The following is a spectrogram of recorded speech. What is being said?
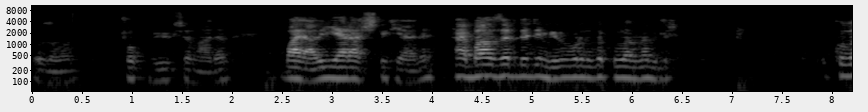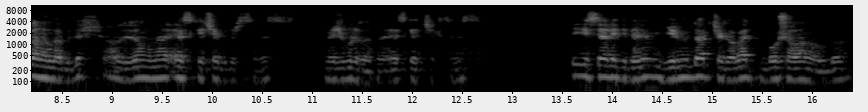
o zaman. Çok büyükse madem. Bayağı bir yer açtık yani. Ha, bazıları dediğim gibi burada da kullanılabilir. Kullanılabilir. O yüzden bunları es geçebilirsiniz. Mecbur zaten es geçeceksiniz. Bilgisayara gidelim. 24 GB boş alan oldu.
